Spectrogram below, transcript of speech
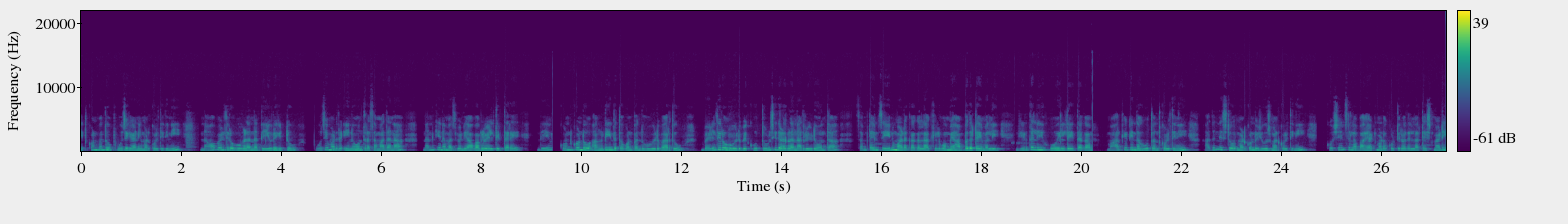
ಕಿತ್ಕೊಂಡು ಬಂದು ಪೂಜೆಗೆ ಅಣಿ ಮಾಡ್ಕೊಳ್ತಿದ್ದೀನಿ ನಾವು ಬೆಳೆದಿರೋ ಹೂಗಳನ್ನು ದೇವರಿಗಿಟ್ಟು ಪೂಜೆ ಮಾಡಿದ್ರೆ ಏನೋ ಒಂಥರ ಸಮಾಧಾನ. ನನಗೆ ನಮ್ಮ ಹಸ್ಬೆಂಡ್ ಯಾವಾಗಲೂ ಹೇಳ್ತಿರ್ತಾರೆ, ದೇವ್ರು ಕೊಂಡ್ಕೊಂಡು ಅಂಗಡಿಯಿಂದ ತೊಗೊಂಡು ಬಂದು ಹೂ ಇಡಬಾರ್ದು. ಬೆಳೆದಿರೋ ಹೂ ಇಡಬೇಕು, ತುಳಸಿ ದಳಗಳನ್ನಾದರೂ ಇಡು ಅಂತ. ಸಮ್ಟೈಮ್ಸ್ ಏನೂ ಮಾಡೋಕ್ಕಾಗಲ್ಲ. ಕೆಲವೊಮ್ಮೆ ಹಬ್ಬದ ಟೈಮಲ್ಲಿ ಗಿಡದಲ್ಲಿ ಹೂ ಇಲ್ಲದೆ ಇದ್ದಾಗ ಮಾರ್ಕೆಟಿಂದ ಹೂ ತಂದ್ಕೊಳ್ತೀನಿ. ಅದನ್ನೇ ಸ್ಟೋರ್ ಮಾಡಿಕೊಂಡು ಯೂಸ್ ಮಾಡ್ಕೊಳ್ತೀನಿ. ಕ್ವಶನ್ಸ್ ಎಲ್ಲ ಬಯಾಟ್ ಮಾಡೋಕೆ ಕೊಟ್ಟಿರೋದೆಲ್ಲ ಟೆಸ್ಟ್ ಮಾಡಿ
